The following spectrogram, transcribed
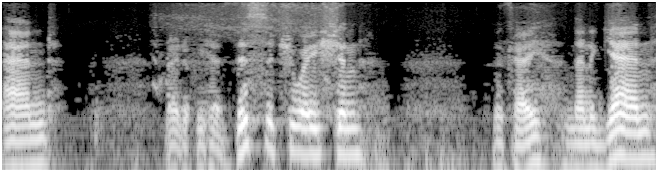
And right, if we had this situation, okay, and then again,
